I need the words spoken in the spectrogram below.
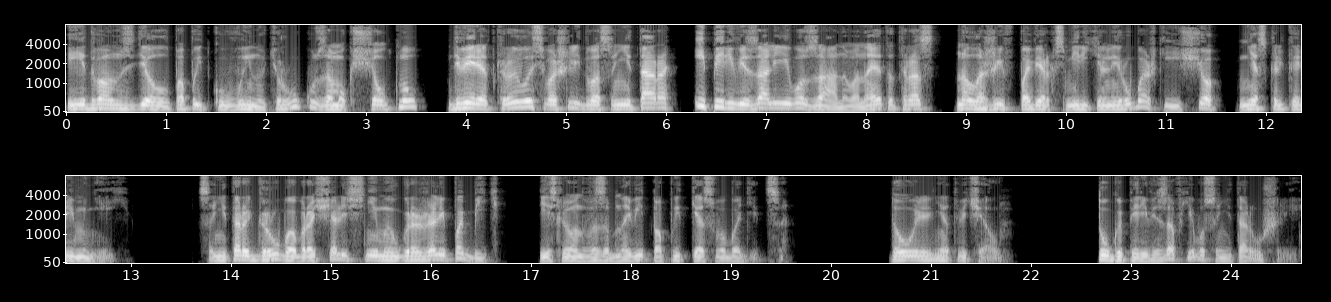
и едва он сделал попытку вынуть руку, замок щелкнул, дверь открылась, вошли два санитара и перевязали его заново, на этот раз наложив поверх смирительной рубашки еще несколько ремней. Санитары грубо обращались с ним и угрожали побить, если он возобновит попытки освободиться. Доуэль не отвечал. Туго перевязав его, санитары ушли.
